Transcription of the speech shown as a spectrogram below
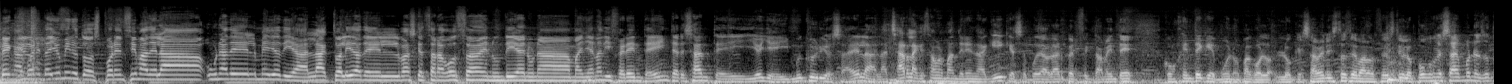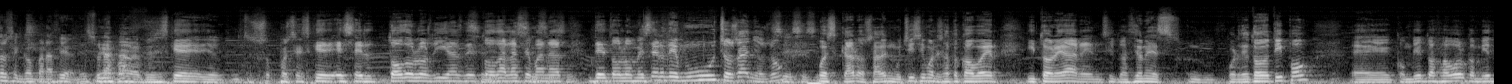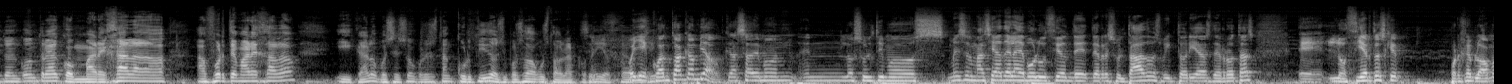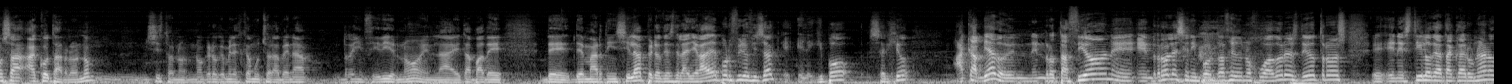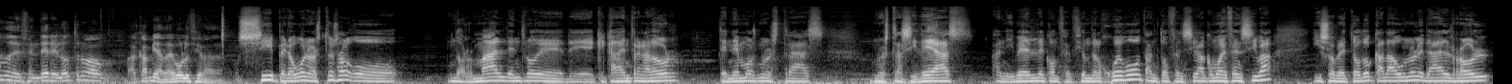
Venga, 41 minutos por encima de la una del mediodía. La actualidad del básquet Zaragoza en un día, en una mañana diferente, ¿eh? interesante y oye, y muy curiosa, ¿eh? la, la charla que estamos manteniendo aquí, que se puede hablar perfectamente con gente que, bueno, Paco, lo, lo que saben estos de baloncesto y lo poco que sabemos nosotros en comparación. Es una. Claro, pues es que pues es que es el todos los días de Sí, todas las sí, semanas sí, sí. de todos los meses de muchos años, ¿no? Sí, sí, sí. Pues claro, saben muchísimo, les ha tocado ver y torear en situaciones mm, pues de todo tipo, eh, con viento a favor, con viento en contra, con marejada a fuerte marejada y claro, pues eso, por eso están curtidos y por eso da gusto hablar con ellos. claro Oye, sí. ¿cuánto ha cambiado Casa de Mon en los últimos meses? Más allá de la evolución de, de resultados, victorias, derrotas, eh, lo cierto es que, por ejemplo, vamos a acotarlo, ¿no? Insisto, no, no creo que merezca mucho la pena reincidir ¿no? en la etapa de, de, de Martín Sila, pero desde la llegada de Porfirio Fisac, el equipo, Sergio, ha cambiado en, en rotación, en, en roles, en importancia de unos jugadores, de otros, eh, en estilo de atacar un aro, de defender el otro, ha, cambiado, ha evolucionado. Sí, pero bueno, esto es algo normal dentro de, de que cada entrenador tenemos nuestras, nuestras ideas a nivel de concepción del juego, tanto ofensiva como defensiva, y sobre todo cada uno le da el rol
